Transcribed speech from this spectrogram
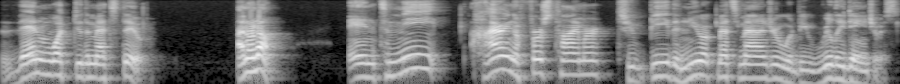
Then what do the Mets do? I don't know. And to me, hiring a first timer to be the New York Mets manager would be really dangerous.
